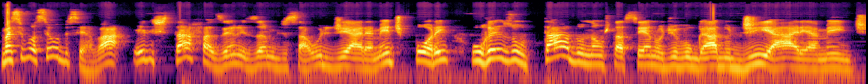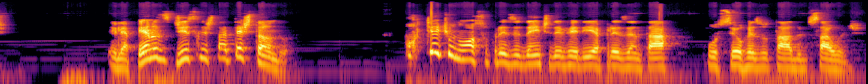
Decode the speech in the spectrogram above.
Mas se você observar, ele está fazendo exame de saúde diariamente, porém o resultado não está sendo divulgado diariamente. Ele apenas diz que está testando. Por que, que o nosso presidente deveria apresentar o seu resultado de saúde?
